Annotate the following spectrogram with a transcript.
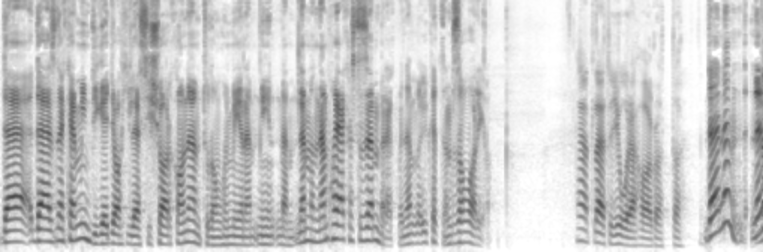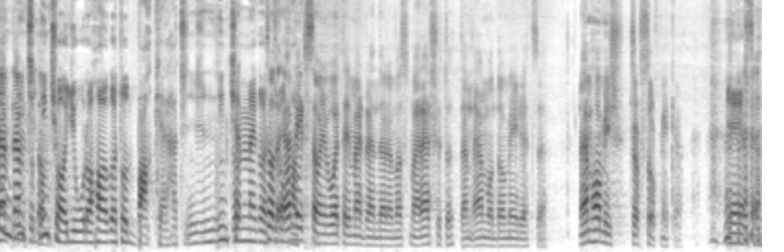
de, de ez nekem mindig egy ahilleszi sarka, nem tudom, hogy miért nem, nem, nem, nem, nem hallják ezt az emberek, vagy nem, őket nem zavarja. Hát lehet, hogy jóra hallgatta. De nem, nem, Nem- nem nincs, tudom. nincs olyan jóra hallgatott bakker, hát nincsen meg a Tudod, rohadt- emlékszem, hogy volt egy megrendelőm, azt már elsütöttem, elmondom még egyszer. Nem hamis, csak szokni kell. Ja, értem.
